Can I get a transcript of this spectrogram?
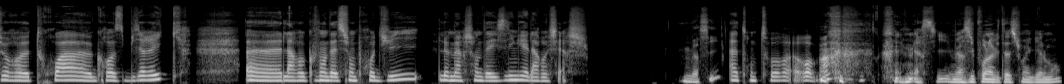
sur euh, trois euh, grosses briques, euh, la recommandation produit, le merchandising et la recherche. Merci. À ton tour, Romain. merci, merci pour l'invitation également.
